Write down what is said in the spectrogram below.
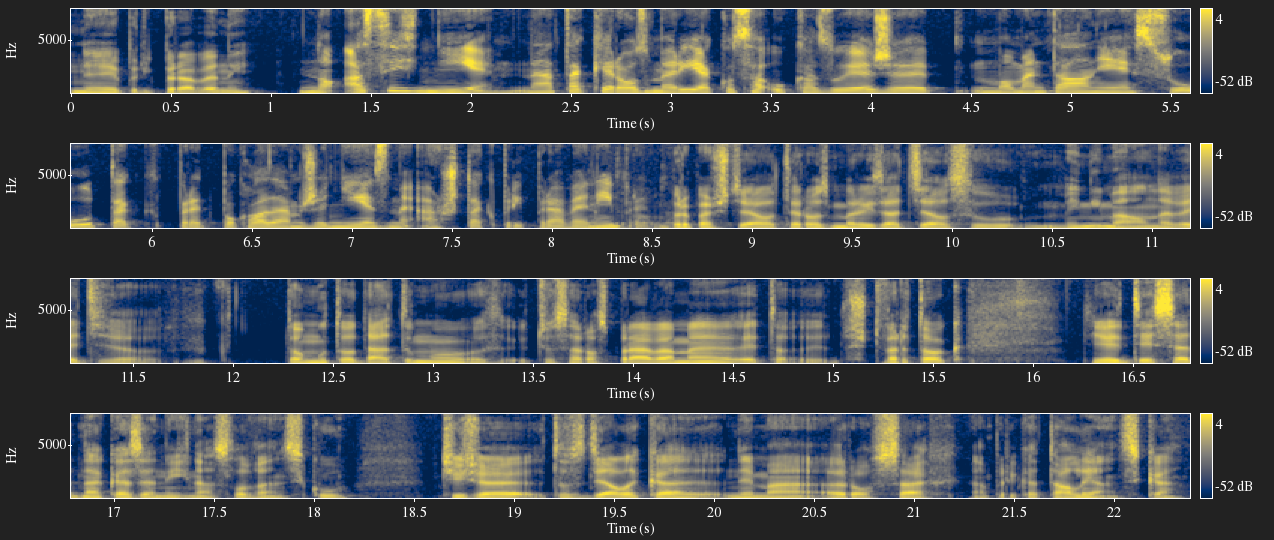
nie je pripravený? No asi nie. Na také rozmery, ako sa ukazuje, že momentálne sú, tak predpokladám, že nie sme až tak pripravení. Preto... Prepačte, ale tie rozmery zatiaľ sú minimálne, veď e, k tomuto dátumu, čo sa rozprávame, je to štvrtok, je 10 nakazených na Slovensku, čiže to zďaleka nemá rozsah napríklad Talianska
